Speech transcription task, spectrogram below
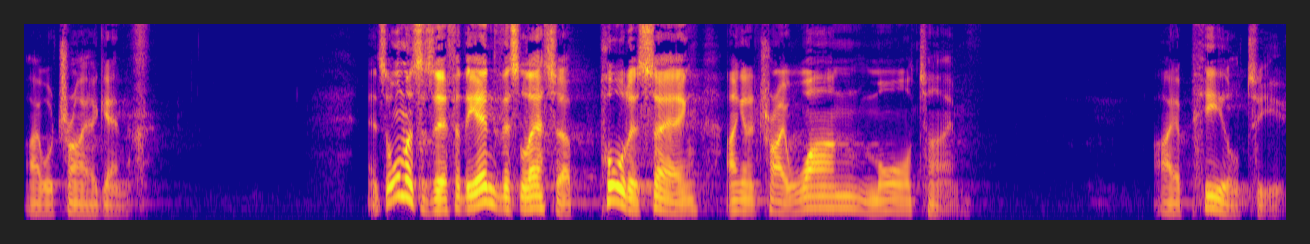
I will try again. It's almost as if at the end of this letter, Paul is saying, I'm going to try one more time. I appeal to you.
